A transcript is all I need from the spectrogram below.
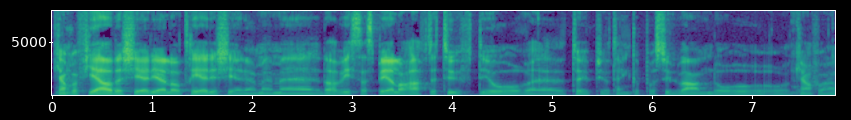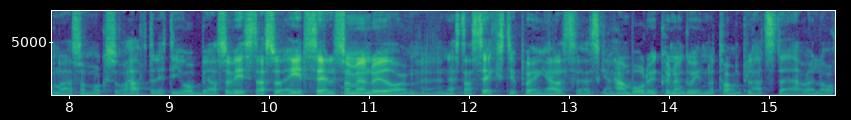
kanske fjärde kedja eller tredje kedja med, med där vissa spelare har haft det tufft i år. Eh, typ jag tänker på Sylvander och, och kanske andra som också har haft det lite jobbigare. Så visst, alltså, alltså Ejdsell som ändå gör en, eh, nästan 60 poäng i Allsvenskan. Han borde ju kunna gå in och ta en plats där. Eller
